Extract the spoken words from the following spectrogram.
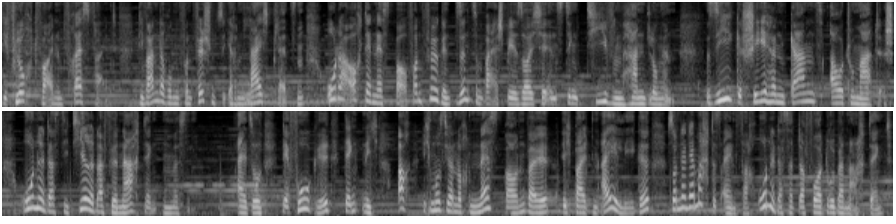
Die Flucht vor einem Fressfeind, die Wanderungen von Fischen zu ihren Laichplätzen oder auch der Nestbau von Vögeln sind zum Beispiel solche instinktiven Handlungen. Sie geschehen ganz automatisch, ohne dass die Tiere dafür nachdenken müssen. Also der Vogel denkt nicht, ach, ich muss ja noch ein Nest bauen, weil ich bald ein Ei lege, sondern der macht es einfach, ohne dass er davor drüber nachdenkt.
